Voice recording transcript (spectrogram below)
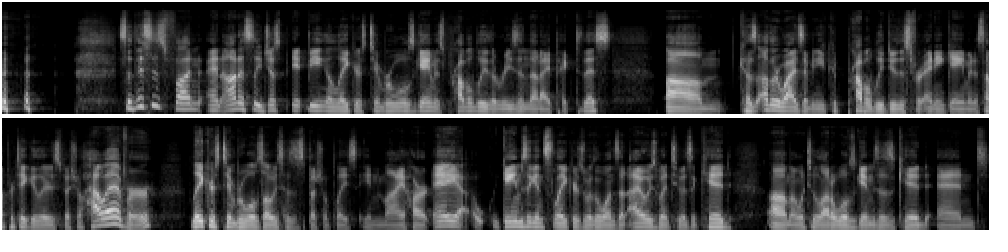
so this is fun, and honestly, just it being a Lakers Timberwolves game is probably the reason that I picked this. Um, because otherwise, I mean, you could probably do this for any game, and it's not particularly special. However, Lakers Timberwolves always has a special place in my heart. A games against Lakers were the ones that I always went to as a kid. Um, I went to a lot of Wolves games as a kid, and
